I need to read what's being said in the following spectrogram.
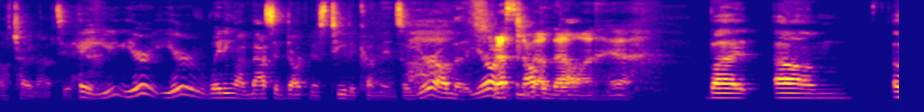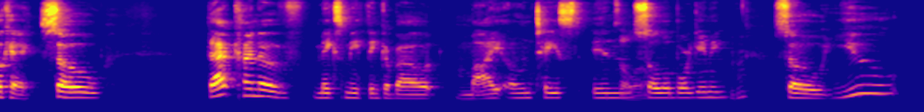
I'll try not to. Hey, you, you're you're waiting on Massive Darkness two to come in, so you're on the you're on the chopping about that block. one. Yeah. But um, okay, so that kind of makes me think about my own taste in Solo. solo, board gaming. So you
